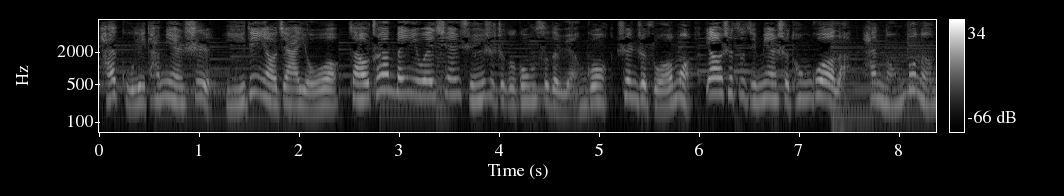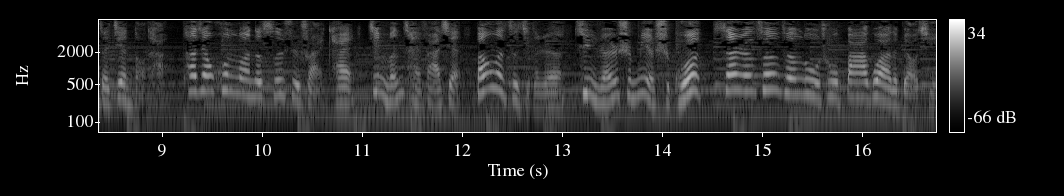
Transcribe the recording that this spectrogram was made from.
还鼓励他面试一定要加油哦。早川本以为千寻是这个公司的员工，甚至琢磨要是自己面试通过了，还能不能再见到他。他将混乱的思绪甩开，进门才发现帮了自己的人竟然是面试官。三人纷纷露出八卦的表情，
